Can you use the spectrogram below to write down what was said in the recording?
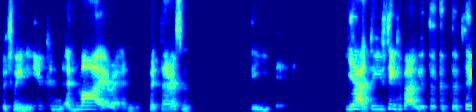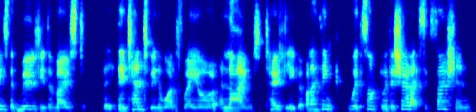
between you can admire it and but there isn't yeah do you think about the, the things that move you the most they tend to be the ones where you're aligned totally but but i think with some with a show like succession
